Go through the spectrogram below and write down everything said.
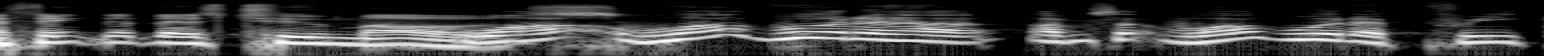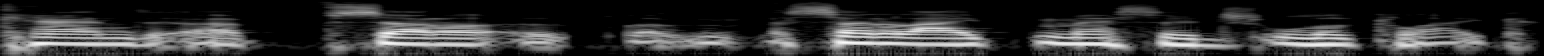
I think that there's two modes. What what would a I'm what would a pre-canned uh, satel- uh, satellite message look like?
